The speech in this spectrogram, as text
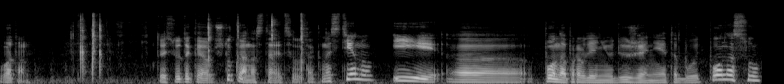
Вот он. То есть вот такая вот штука, она ставится вот так на стену. И э, по направлению движения это будет по носу.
